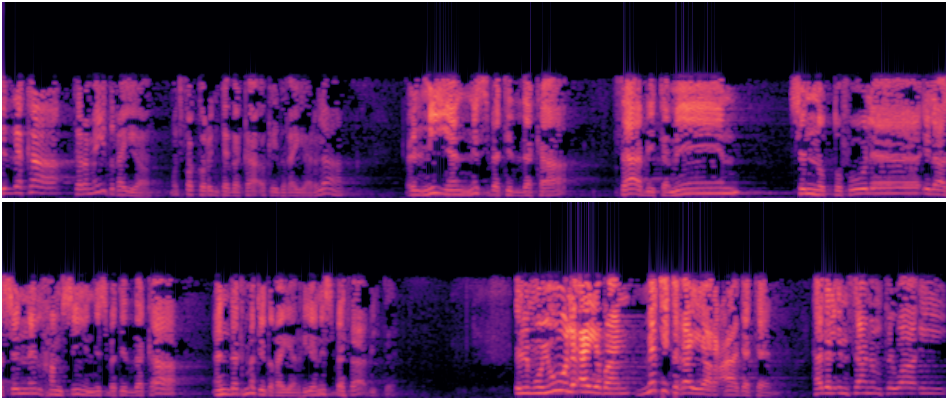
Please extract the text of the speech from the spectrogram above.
الذكاء ترى ما يتغير. مو تفكر أنت ذكائك يتغير لا. علميا نسبة الذكاء ثابتة من سن الطفولة إلى سن الخمسين. نسبة الذكاء عندك ما تتغير هي نسبة ثابتة. الميول أيضا ما تتغير عادة. هذا الإنسان انطوائي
